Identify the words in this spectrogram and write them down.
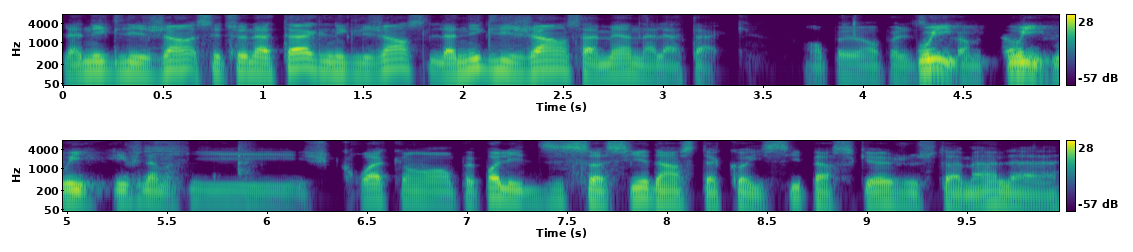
la négligence, c'est une attaque, négligence, la négligence amène à l'attaque? On peut, on peut le dire oui, comme ça. Oui, oui, évidemment. je crois qu'on ne peut pas les dissocier dans ce cas ici parce que justement, la,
